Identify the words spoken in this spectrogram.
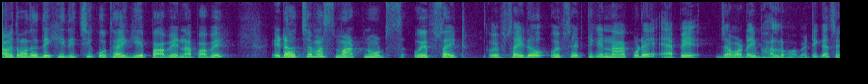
আমি তোমাদের দেখিয়ে দিচ্ছি কোথায় গিয়ে পাবে না পাবে। এটা হচ্ছে আমার স্মার্ট নোটস ওয়েবসাইট ওয়েবসাইটও, ওয়েবসাইট থেকে না করে অ্যাপে যাওয়াটাই ভালো হবে, ঠিক আছে?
